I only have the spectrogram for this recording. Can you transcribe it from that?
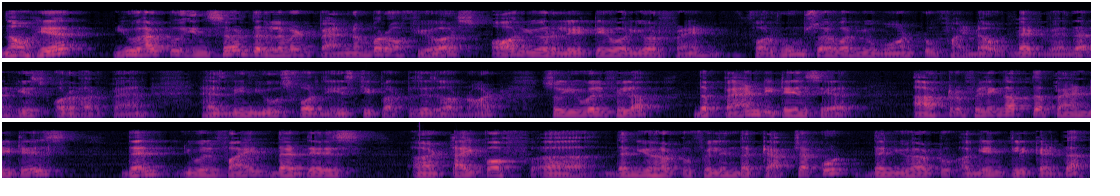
Now here you have to insert the relevant PAN number of yours or your relative or your friend for whomsoever you want to find out that whether his or her PAN has been used for GST purposes or not. So you will fill up the PAN details here. After filling up the PAN details, then you will find that there is a type of, uh, then you have to fill in the CAPTCHA code. Then you have to again click at the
